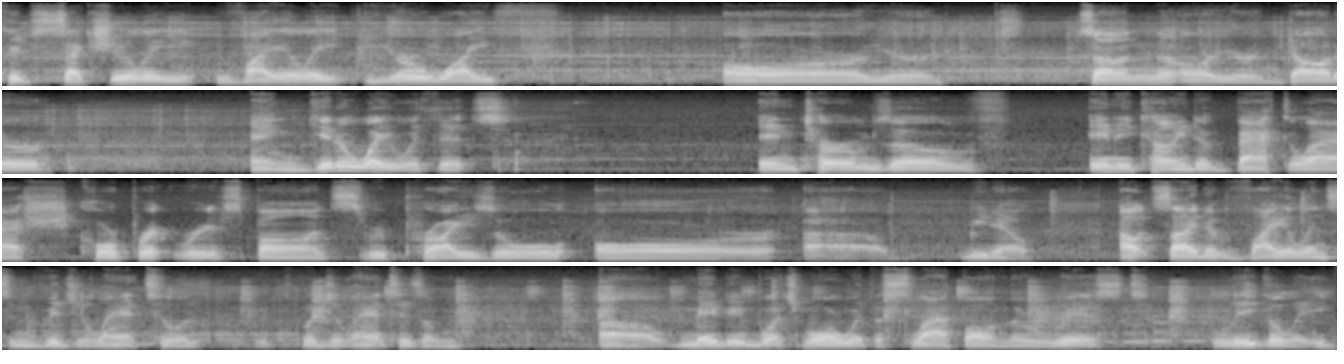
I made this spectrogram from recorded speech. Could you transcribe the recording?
could sexually violate your wife or your son or your daughter and get away with it in terms of any kind of backlash, corporate response, reprisal, or uh, you know, outside of violence and vigilantism, uh, maybe much more with a slap on the wrist legally,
